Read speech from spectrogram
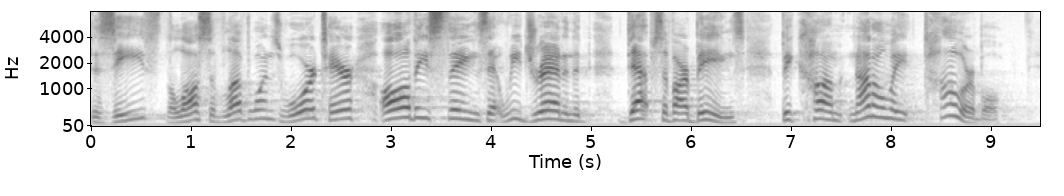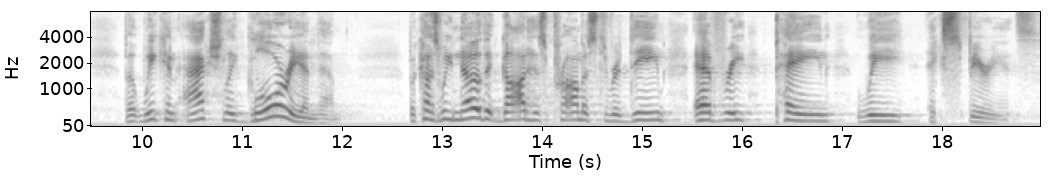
disease, the loss of loved ones, war, terror, all these things that we dread in the depths of our beings become not only tolerable, but we can actually glory in them because we know that God has promised to redeem every pain we experience.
